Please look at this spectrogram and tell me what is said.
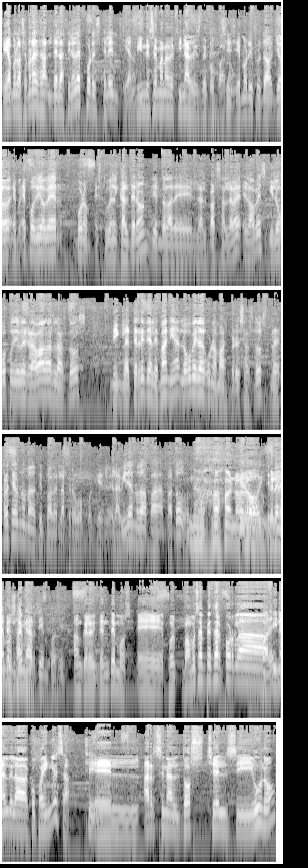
digamos, la semana de las finales por excelencia, ¿no? Fin de semana de finales de copa, Sí, ¿no? sí, hemos disfrutado. Yo he, he podido ver, bueno, estuve en el Calderón viendo la del del Barça el Aves y luego he podido ver grabadas las dos de Inglaterra y de Alemania. Luego veré alguna más, pero esas dos, la de Francia aún no me ha dado tiempo a verla, pero porque la vida no da para todo. No, no, pero no, intentaremos sacar tiempo, sí. Aunque lo intentemos. Eh, pues vamos a empezar por la Vale. final de la Copa Inglesa. Sí. El Arsenal 2, Chelsea 1.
